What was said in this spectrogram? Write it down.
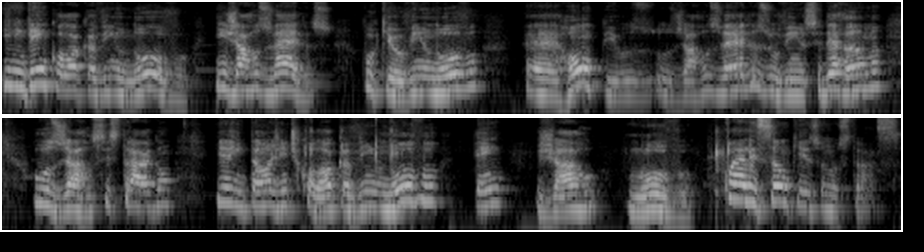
E ninguém coloca vinho novo em jarros velhos, porque o vinho novo é, rompe os, os jarros velhos, o vinho se derrama, os jarros se estragam e aí então a gente coloca vinho novo em jarro novo. Qual é a lição que isso nos traz?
